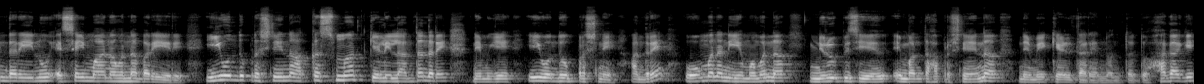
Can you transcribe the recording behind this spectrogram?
ಎಂದರೇನು ಎಸ್ ಐ ಮಾನವನ್ನು ಬರೆಯಿರಿ. ಈ ಒಂದು ಪ್ರಶ್ನೆಯನ್ನು ಅಕಸ್ಮಾತ್ ಕೇಳಿಲ್ಲ ಅಂತಂದರೆ ನಿಮಗೆ ಈ ಒಂದು ಪ್ರಶ್ನೆ, ಅಂದರೆ ಓಮನ ನಿಯಮವನ್ನು ನಿರೂಪಿಸಿ ಎಂಬಂತಹ ಪ್ರಶ್ನೆಯನ್ನು ನಿಮಗೆ ಕೇಳ್ತಾರೆ ಅನ್ನುವಂಥದ್ದು ಹಾಗಾಗಿ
